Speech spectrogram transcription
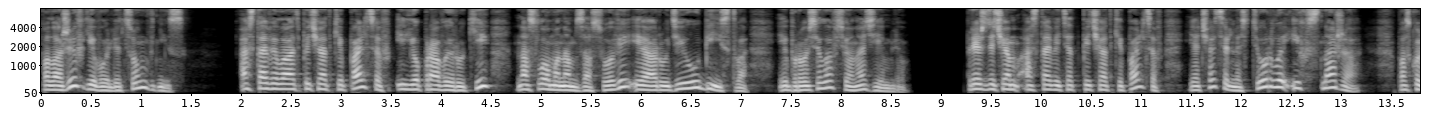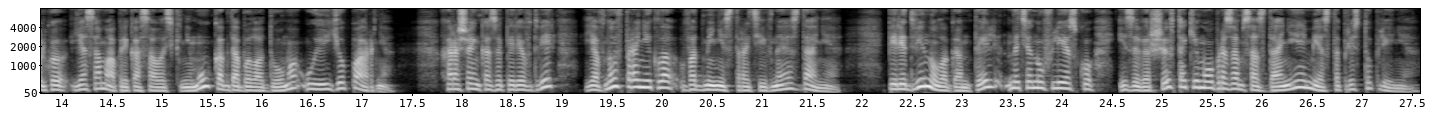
положив его лицом вниз. Оставила отпечатки пальцев ее правой руки на сломанном засове и орудии убийства и бросила все на землю. Прежде чем оставить отпечатки пальцев, я тщательно стерла их с ножа, поскольку я сама прикасалась к нему, когда была дома у ее парня. Хорошенько заперев дверь, я вновь проникла в административное здание. Передвинула гантель, натянув леску и завершив таким образом создание места преступления.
